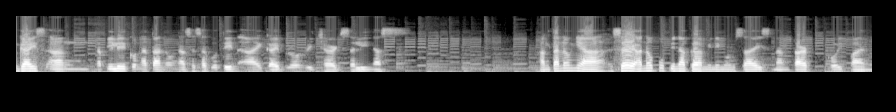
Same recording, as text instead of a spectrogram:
guys, ang napili ko na tanong na sasagutin ay kay Bro Richard Salinas ang tanong niya, Sir, ano po pinaka minimum size ng tarp koi pan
